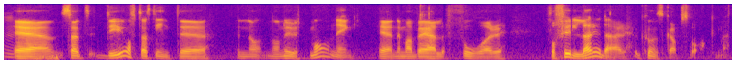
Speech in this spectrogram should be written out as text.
Mm. Eh, så att det är oftast inte nå- någon utmaning när man väl får, får fylla det där kunskapsvakuumet.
